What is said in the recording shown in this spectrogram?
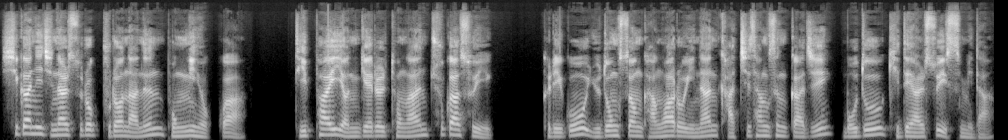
시간이 지날수록 불어나는 복리 효과, 디파이 연계를 통한 추가 수익, 그리고 유동성 강화로 인한 가치 상승까지 모두 기대할 수 있습니다.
